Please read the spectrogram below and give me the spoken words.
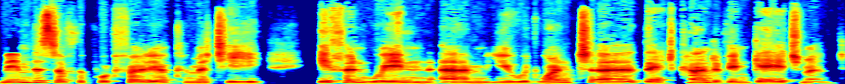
members of the portfolio committee if and when um, you would want uh, that kind of engagement.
